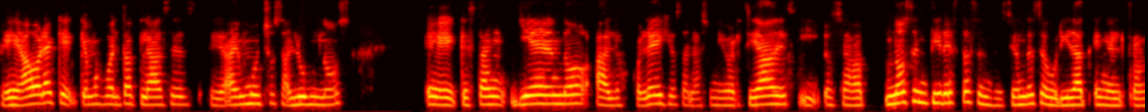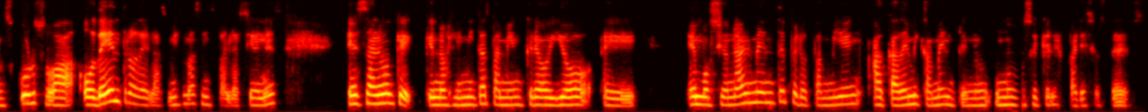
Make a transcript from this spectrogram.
Eh, ahora que, hemos vuelto a clases, eh, hay muchos alumnos que están yendo a los colegios, a las universidades y, o sea, no sentir esta sensación de seguridad en el transcurso a- o dentro de las mismas instalaciones es algo que, que nos limita también, creo yo, emocionalmente, pero también académicamente, ¿no? No sé qué les parece a ustedes.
